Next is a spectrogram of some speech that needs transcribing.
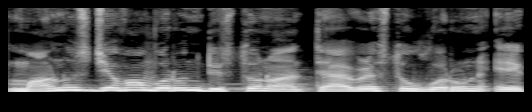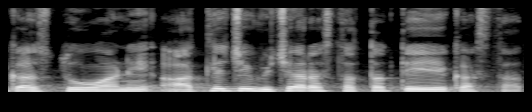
माणूस जेव्हा वरून दिसतो ना त्यावेळेस तो वरून एक असतो आणि आतले जे विचार असतात ना ते एक असतात.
